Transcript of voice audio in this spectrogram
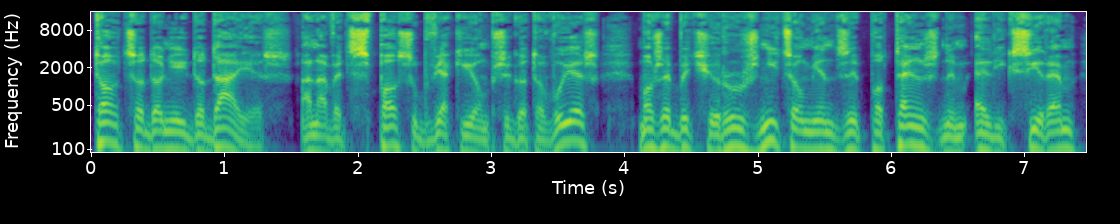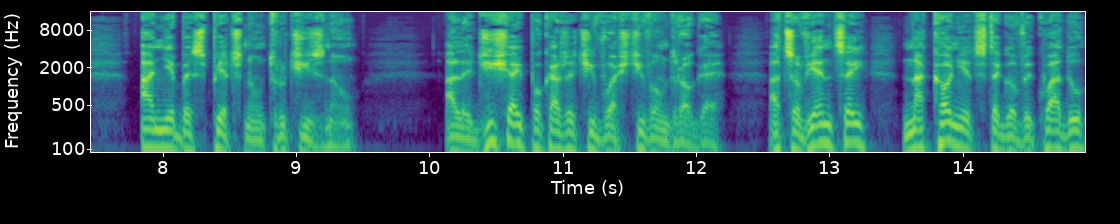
to, co do niej dodajesz, a nawet sposób, w jaki ją przygotowujesz, może być różnicą między potężnym eliksirem a niebezpieczną trucizną. Ale dzisiaj pokażę Ci właściwą drogę. A co więcej, na koniec tego wykładu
